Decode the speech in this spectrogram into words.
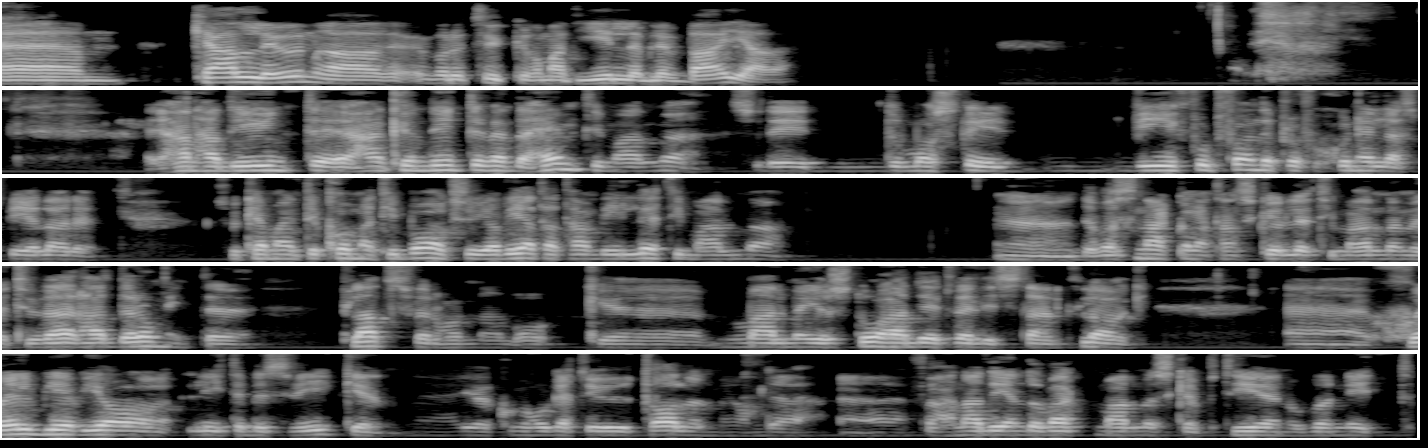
um, Kalle undrar vad du tycker om att Gille blev bajare? Han, hade ju inte, han kunde inte vända hem till Malmö. Så det, då måste, vi är fortfarande professionella spelare så kan man inte komma tillbaka. jag vet att han ville till Malmö. Ehm, det var snack om att han skulle till Malmö, men tyvärr hade de inte plats för honom och eh, Malmö just då hade ett väldigt starkt lag. Eh, själv blev jag lite besviken. Jag kommer ihåg att jag uttalade mig om det. För han hade ändå varit Malmös kapten och vunnit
